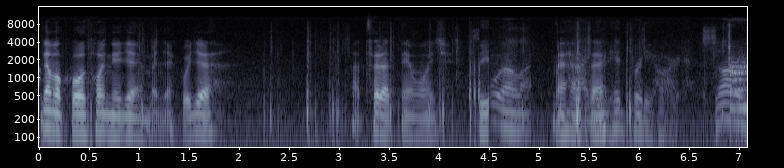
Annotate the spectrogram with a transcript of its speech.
Nem akarod hagyni, hogy elmenjek, ugye? Hát szeretném, hogy mehetek. hard. Sorry,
